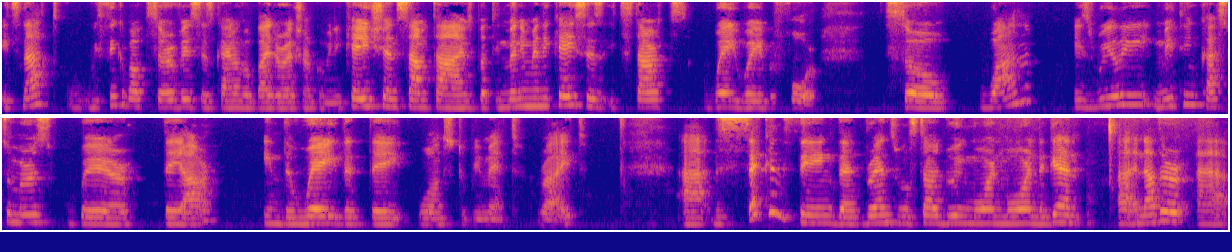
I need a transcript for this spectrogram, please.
it's not, we think about service as kind of a bidirectional communication sometimes, but in many, many cases, it starts way, way before. So, one is really meeting customers where they are in the way that they want to be met, right? Uh, the second thing that brands will start doing more and more, and again, uh, another uh,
